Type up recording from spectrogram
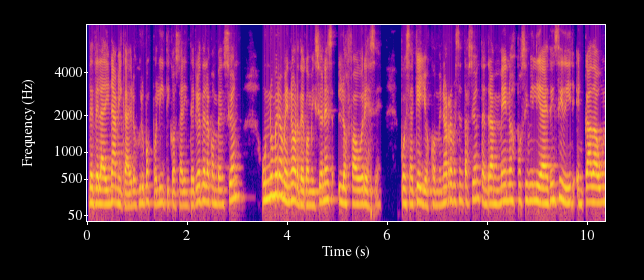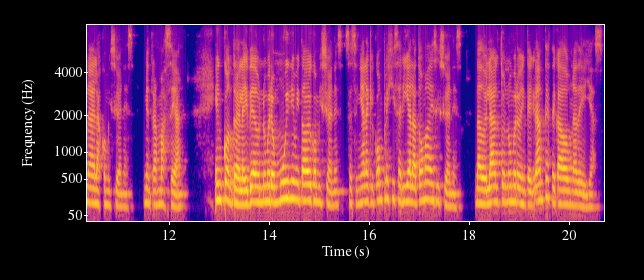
Desde la dinámica de los grupos políticos al interior de la convención, un número menor de comisiones los favorece, pues aquellos con menor representación tendrán menos posibilidades de incidir en cada una de las comisiones, mientras más sean. En contra de la idea de un número muy limitado de comisiones, se señala que complejizaría la toma de decisiones, dado el alto número de integrantes de cada una de ellas.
